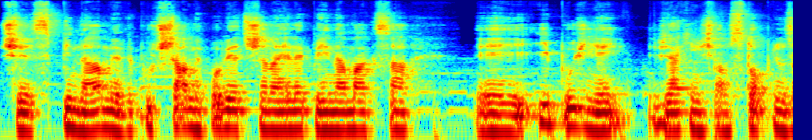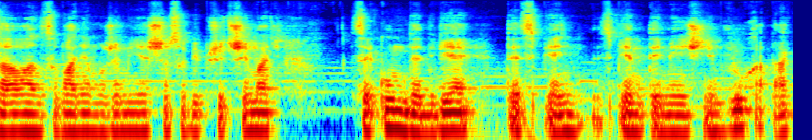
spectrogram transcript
się spinamy, wypuszczamy powietrze najlepiej na maksa yy, i później w jakimś tam stopniu zaawansowania możemy jeszcze sobie przytrzymać sekundę, dwie te spię, spięte mięśnie brzucha, tak?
